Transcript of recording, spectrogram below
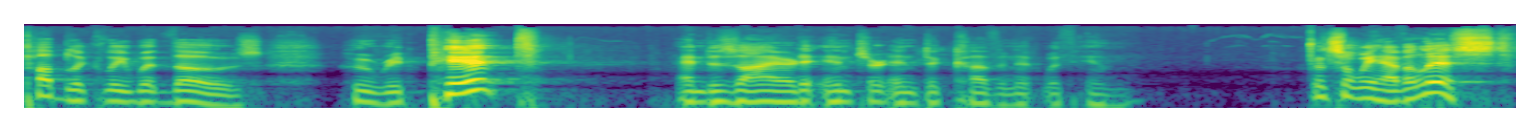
publicly with those who repent and desire to enter into covenant with Him. And so we have a list.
